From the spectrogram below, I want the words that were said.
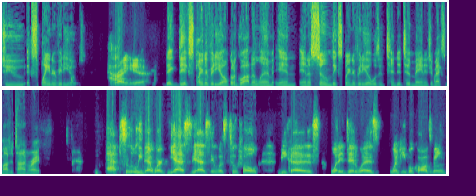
to explainer videos. How, right. Yeah. The the explainer video. I'm going to go out on a limb and and assume the explainer video was intended to manage and maximize your time. Right. Absolutely. That worked. Yes. Yes. It was twofold because what it did was when people called me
